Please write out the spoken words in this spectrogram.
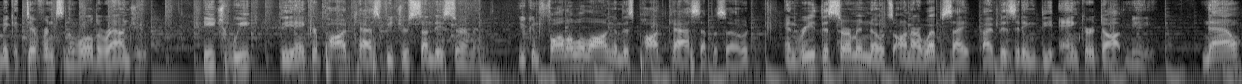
make a difference in the world around you. Each week, the Anchor podcast features Sunday sermon. You can follow along in this podcast episode and read the sermon notes on our website by visiting theanchor.me. Now,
